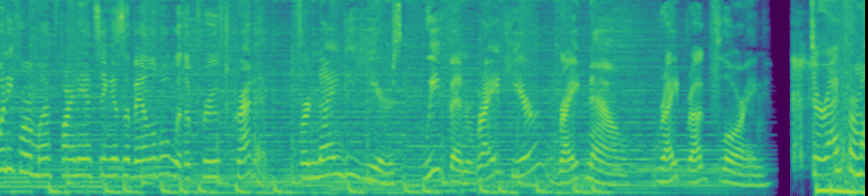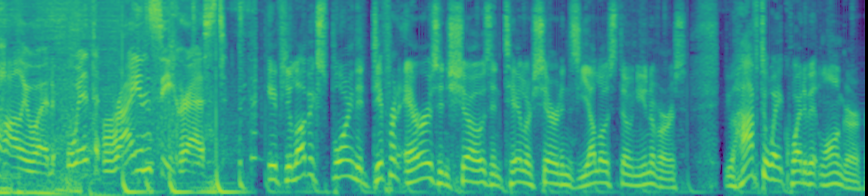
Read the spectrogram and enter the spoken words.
24 month financing is available with approved credit. For 90 years, we've been right here, right now. Rite Rug Flooring. Direct from Hollywood with Ryan Seacrest. If you love exploring the different eras and shows in Taylor Sheridan's Yellowstone universe, you have to wait quite a bit longer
